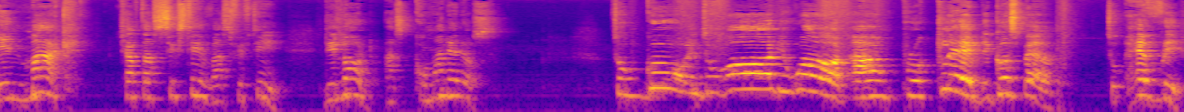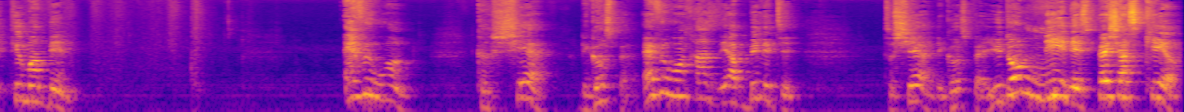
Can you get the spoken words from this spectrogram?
In Mark chapter 16, verse 15, the Lord has commanded us to go into all the world and proclaim the gospel to every human being. Everyone can share the gospel. Everyone has the ability to share the gospel. You don't need a special skill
